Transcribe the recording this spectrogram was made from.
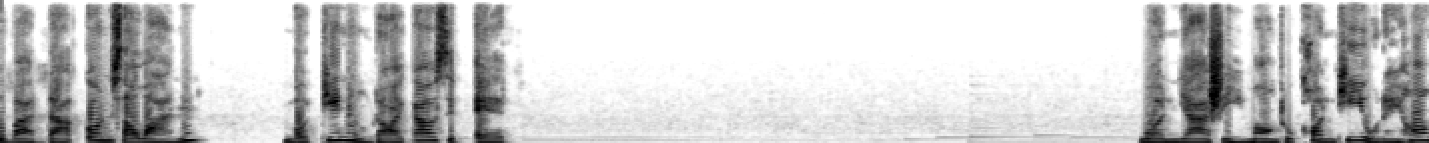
ุบัติรักกลสวรรค์ บทที่ 191 วนยาสีมองทุกคนที่อยู่ในห้อง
